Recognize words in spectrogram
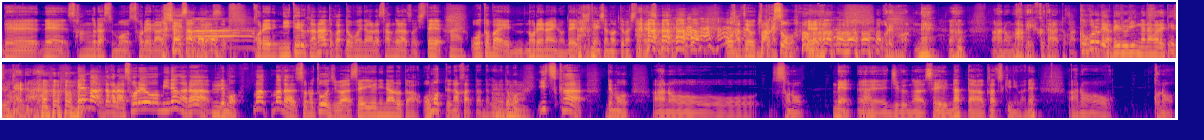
でねサングラスもそれらしい サングラスこれ似てるかなとかって思いながらサングラスをして、はい。オートバイ乗れないので自転車乗ってましたね それで。風を切って俺もね、うん。あのマーベリックだとか心ではベルリンが流れているみたいな。でまあだからそれを見ながら、ん。でもままだその当時は声優になろうとは思ってなかったんだけれども、うんうん。いつかでもあのーそのね、えーはい。自分が声優になった暁にはねあのーこの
